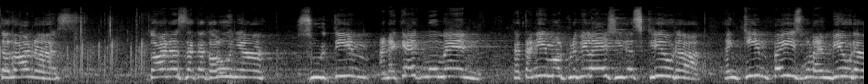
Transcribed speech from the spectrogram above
de dones. Dones de Catalunya, sortim en aquest moment que tenim el privilegi d'escriure en quin país volem viure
